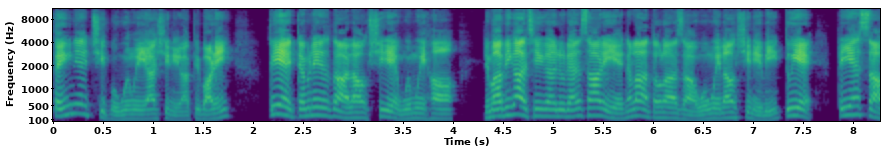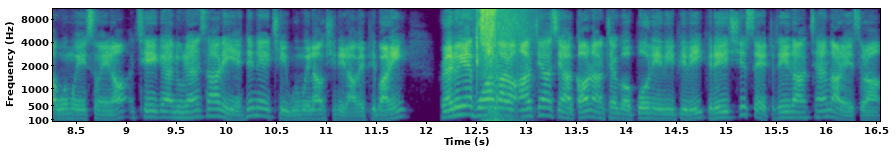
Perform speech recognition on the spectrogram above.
တိန်းတဲ့ချီကိုဝင်ဝင်ရရှိနေတာဖြစ်ပါတယ်။သူရဲ့10မိနစ်စာလောက်ရှိတဲ့ဝင်ဝင်ဟာမြန်မာပြည်ကအခြေခံလူဒန်းစားတွေရဲ့2လ3လစာဝင်ဝင်လောက်ရှိနေပြီးသူရဲ့တရက်စာဝင်ဝင်ဆိုရင်တော့အခြေခံလူဒန်းစားတွေရဲ့နှစ်နှစ်ချီဝင်ဝင်လောက်ရှိနေတာပဲဖြစ်ပါတယ်။ Ronaldo ရဲ့ဘဝကတော့အားကျစရာကောင်းတာတက်ကိုပေါ်နေပြီဖြစ်ပြီးဂရေ80တထေးသားချမ်းသာတယ်ဆိုတော့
